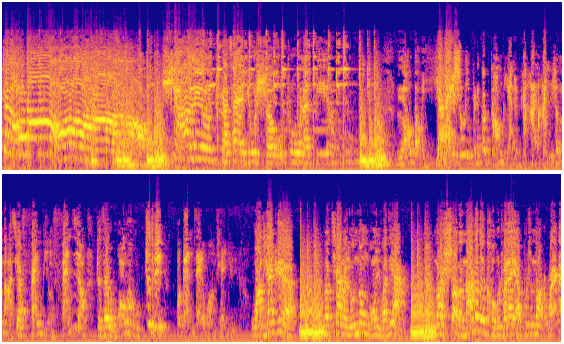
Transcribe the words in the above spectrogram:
这老道下令，这才就守住了兵。老道一摆手里边那个钢鞭，咔啦一声，那些反兵反将这才往后直退，不敢再往前去。往前去，那前面有农工药店，那射的哪个都抠不出来呀，不是闹着玩的。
